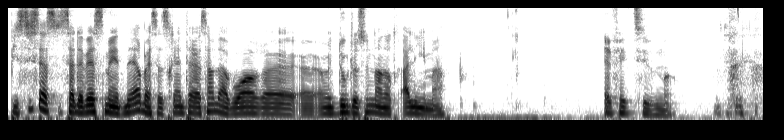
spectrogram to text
Puis si ça, devait se maintenir, ben, ce serait intéressant d'avoir un Duke Johnson dans notre alignement. Effectivement.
